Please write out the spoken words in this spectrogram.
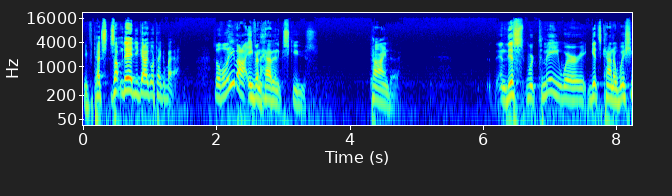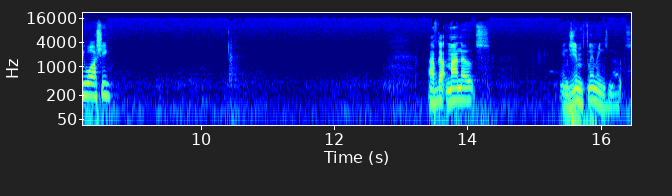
If you touch something dead, you got to go take a bath. So the Levite even had an excuse, kind of. And this, to me, where it gets kind of wishy washy. I've got my notes and Jim Fleming's notes.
